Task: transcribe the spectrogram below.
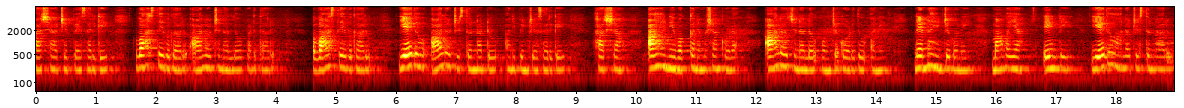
హర్ష చెప్పేసరికి వాసుదేవ్ గారు ఆలోచనల్లో పడతారు. వాసుదేవ గారు ఏదో ఆలోచిస్తున్నట్టు అనిపించేసరికి హర్ష ఆయన్ని ఒక్క నిమిషం కూడా ఆలోచనలో ఉంచకూడదు అని నిర్ణయించుకొని మావయ్య ఏంటి? ఏదో ఆలోచిస్తున్నారు?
